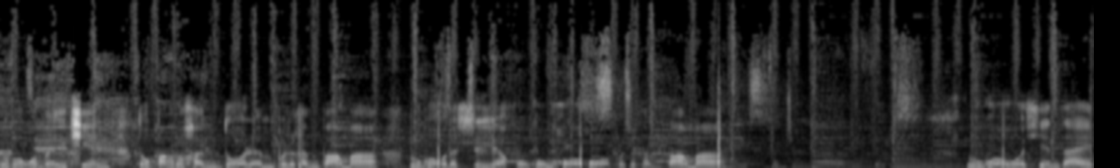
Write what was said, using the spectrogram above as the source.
如果我每天都帮助很多人，不是很棒吗？如果我的事业红红火火，不是很棒吗？如果我现在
